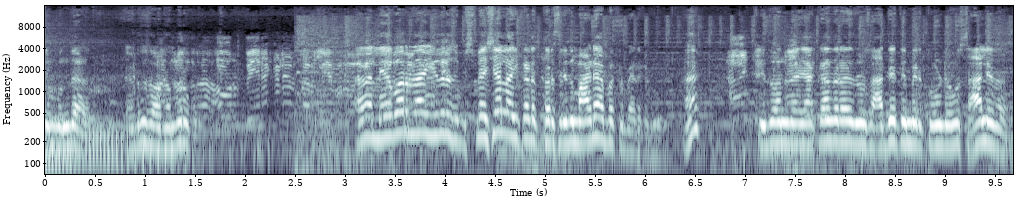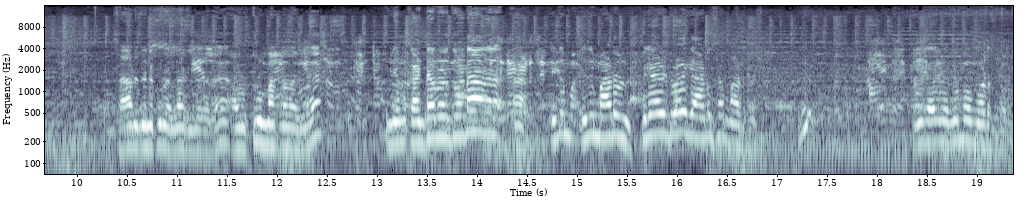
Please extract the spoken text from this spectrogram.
ನಿಮ್ಮ ಮುಂದೆ ಎರಡು ದಿವಸ ಅವ್ರ ನಂಬರು ಅದ ಲೇಬರ್ನ ಇದ್ರ ಸ್ಪೆಷಲ್ ಈ ಕಡೆ ತರಿಸ್ರಿ. ಇದು ಮಾಡೇ ಆಗ್ಬೇಕು ಬೇಡ ಕಡೆ. ಹಾಂ? ಇದೊಂದು ಯಾಕಂದ್ರೆ ಇದು ಆದ್ಯತೆ ಮೇಲೆ ತೊಗೊಂಡೆವು ಸಾಲಿದ ಸಾರ್ವಜನಿಕರು ಎಲ್ಲರೂ ಇದ್ದಾರೆ. ಅವ್ರು ಟ್ರೂ ಮಕ್ಕಳಾಗಲಿ ನಿಮ್ಮ ಕಂಟೈನರ್ ದೊಡ್ಡ ಇದು ಇದು ಮಾಡೋಣ. ಪಿರಿಯಾಡಿಟಿ ಒಳಗೆ ಎರಡು ಸಹ ಮಾಡ್ತಾರೆ? ಈಗ ಅದನ್ನ ರಿಮೂವ್ ಮಾಡಿಸ್ತಾರೆ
